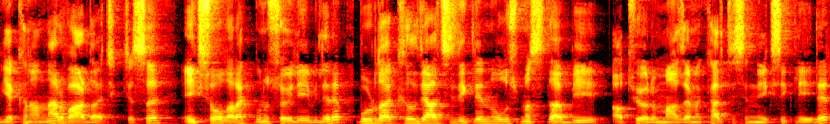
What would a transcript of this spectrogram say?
yakınanlar vardı açıkçası. Eksi olarak bunu söyleyebilirim. Burada kılcal çiziklerin oluşması da bir atıyorum malzeme kalitesinin eksikliğidir.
